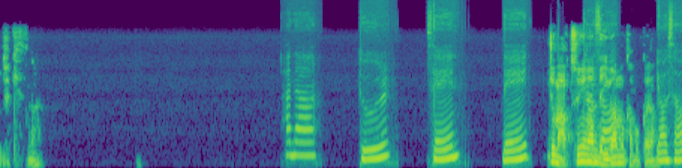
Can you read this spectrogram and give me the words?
이렇게 쓰나? 하나, 둘, 셋, 넷, 좀 악수긴 한데 다섯. 이거 한번 가볼까요? 여섯,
